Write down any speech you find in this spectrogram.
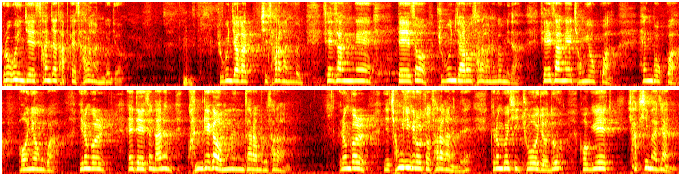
그러고 이제 산자답게 살아가는 거죠. 죽은 자 같이 살아가는 거죠. 세상에 대해서 죽은 자로 살아가는 겁니다. 세상의 정욕과 행복과 번영과 이런 걸에 대해서 나는 관계가 없는 사람으로 살아가는 그런 걸 이제 청지기로서 살아가는데 그런 것이 주어져도 거기에 착심하지 않는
